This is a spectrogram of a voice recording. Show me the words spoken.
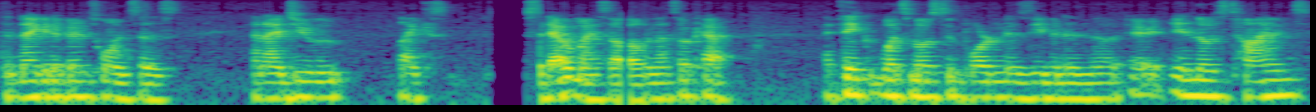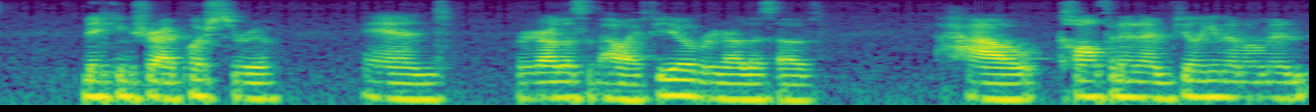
the negative influences, and I do like doubt myself, and that's okay. I think what's most important is even in the in those times, making sure I push through, and regardless of how I feel, regardless of how confident I'm feeling in that moment,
